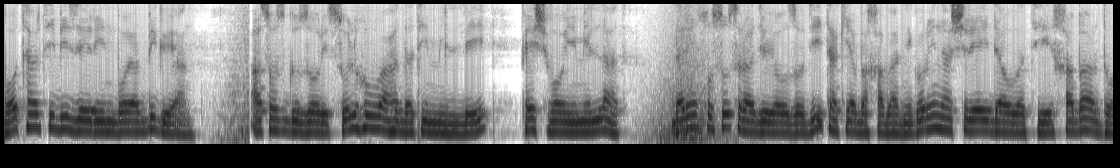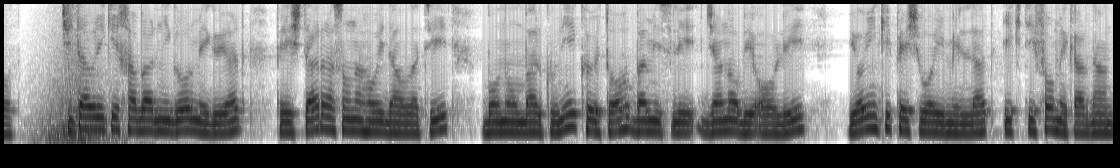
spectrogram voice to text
бо тартиби зерин бояд бигӯянд. Асосгузори сулҳу ваҳдати миллӣ пешвои миллат. Дар ин хусус радиои озодӣ такя ба хабарнигори нашрияи давлатӣ хабар дод чӣ тавре ки хабарнигор мегӯяд пештар расонаҳои давлатӣ бо номбаркунии кӯтоҳ ба мисли ҷаноби олӣ ё ин ки пешвои миллат иктифо мекарданд.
